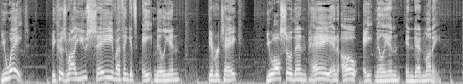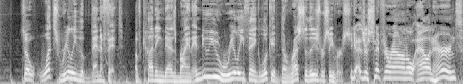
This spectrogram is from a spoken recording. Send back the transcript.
You wait. Because while you save, I think it's eight million, give or take, you also then pay and owe eight million in dead money. So what's really the benefit of cutting Dez Bryant? And do you really think, look at the rest of these receivers? You guys are sniffing around on old Allen Hurns.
